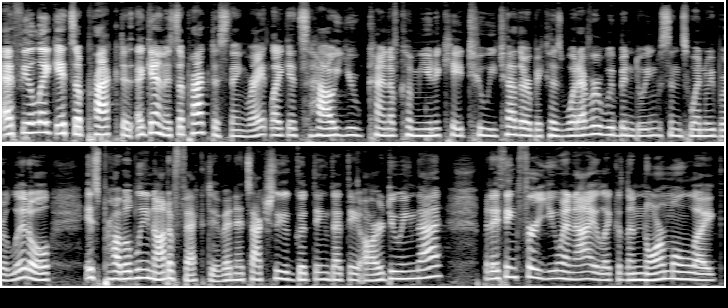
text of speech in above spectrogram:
i feel like it's a practice again it's a practice thing right? Like it's how you kind of communicate to each other because whatever we've been doing since when we were little is probably not effective and it's actually a good thing that they are doing that. But i think for you and i like the normal like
